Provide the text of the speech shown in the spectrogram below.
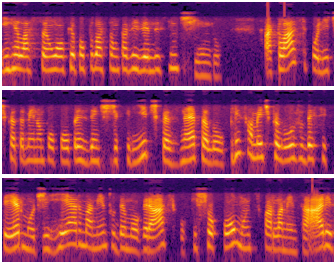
em relação ao que a população está vivendo e sentindo. A classe política também não poupou o presidente de críticas, né, pelo, principalmente pelo uso desse termo de rearmamento demográfico, que chocou muitos parlamentares.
